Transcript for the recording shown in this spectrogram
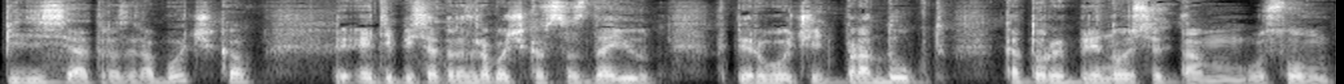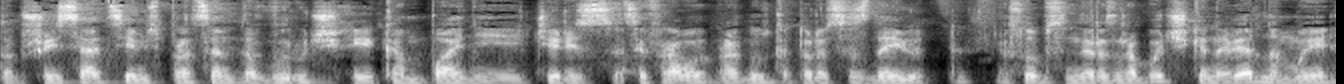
50 разработчиков. Эти 50 разработчиков создают в первую очередь продукт, который приносит там условно там 60-70% выручки компании через цифровой продукт, который создают собственные разработчики, наверное, мы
